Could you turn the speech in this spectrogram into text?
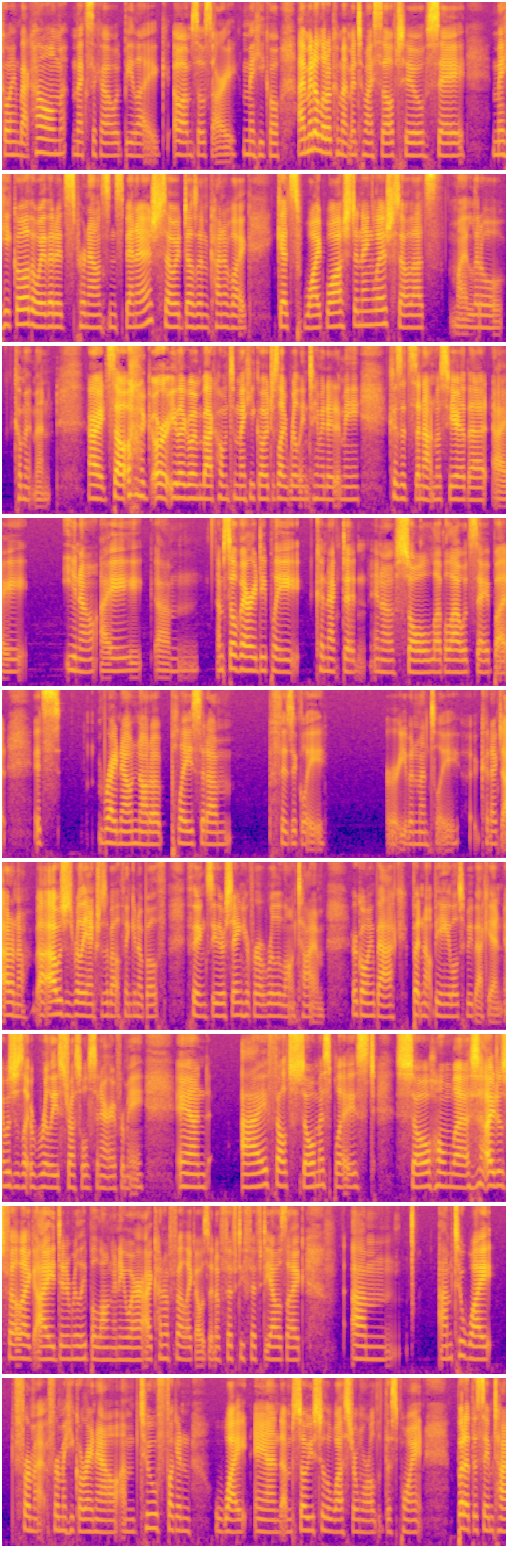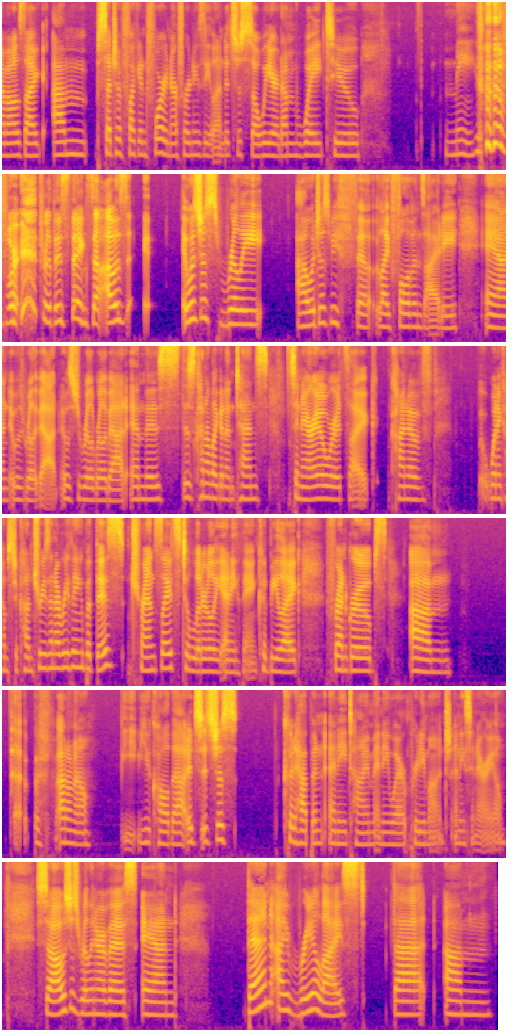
going back home, Mexico would be like, oh, I'm so sorry, Mexico. I made a little commitment to myself to say, Mexico the way that it's pronounced in Spanish, so it doesn't kind of like gets whitewashed in English. So that's my little commitment. All right, so or either going back home to Mexico just like really intimidated me because it's an atmosphere that I, you know, I um I'm still very deeply connected in a soul level, I would say, but it's right now not a place that I'm physically or even mentally connected. I don't know. I, was just really anxious about thinking of both things, either staying here for a really long time or going back, but not being able to be back in. It was just like a really stressful scenario for me. And I felt so misplaced, so homeless. I just felt like I didn't really belong anywhere. I kind of felt like I was in a 50-50. I was like um I'm too white for Me- for Mexico right now. I'm too fucking white and I'm so used to the western world at this point but at the same time, I was like, I'm such a fucking foreigner for New Zealand. It's just so weird. I'm way too me for for this thing. So I was it was just really I would just be fi- like full of anxiety and it was really bad. It was really really bad. And this this is kind of like an intense scenario where it's like kind of when it comes to countries and everything, but this translates to literally anything. Could be like friend groups, um uh, I don't know. you call that. It's it's just could happen anytime, anywhere, pretty much, any scenario. So I was just really nervous. And then I realized that, um,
